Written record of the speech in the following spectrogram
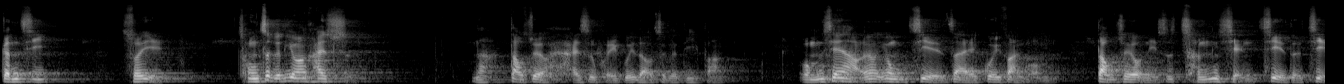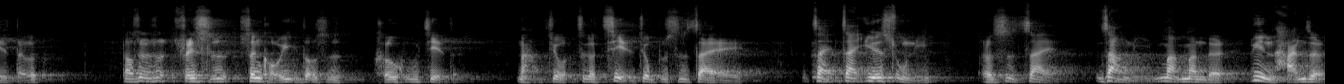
根基。所以，从这个地方开始，那到最后还是回归到这个地方。我们现在好像用戒在规范我们，到最后你是呈显戒的戒德，到最后是随时身口意都是合乎戒的，那就这个戒就不是在在在约束你，而是在让你慢慢的蕴含着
